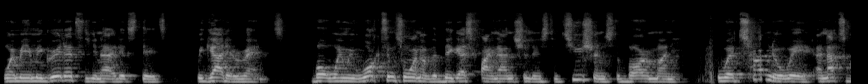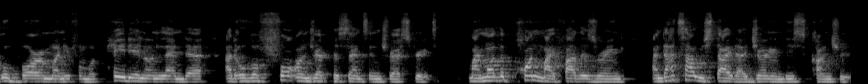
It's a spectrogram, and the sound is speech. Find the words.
when we immigrated to the United States, we got a rent. But when we walked into one of the biggest financial institutions to borrow money, we were turned away and had to go borrow money from a payday loan lender at over 400% interest rate. My mother pawned my father's ring, and that's how we started our journey in this country.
